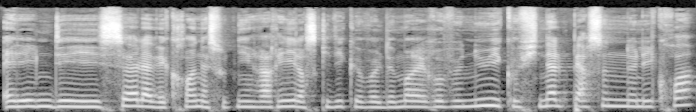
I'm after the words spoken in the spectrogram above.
Elle est une des seules avec Ron à soutenir Harry lorsqu'il dit que Voldemort est revenu et qu'au final personne ne les croit.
